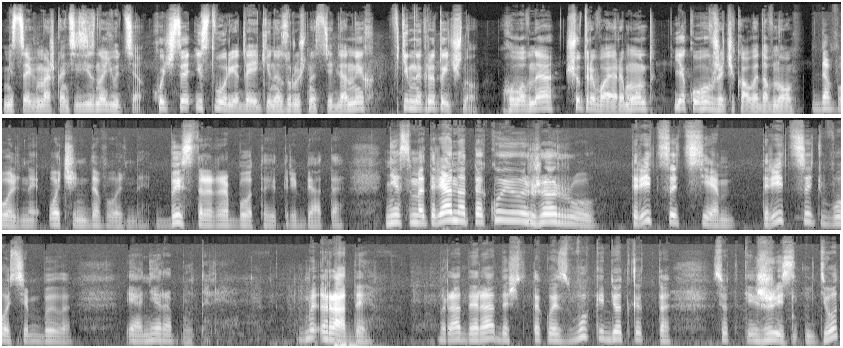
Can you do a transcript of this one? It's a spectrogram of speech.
Місцеві мешканці зізнаються, хоч це і створює деякі незручності для них, втім не критично. Головне, що триває ремонт, якого вже чекали давно. Довольны, очень довольны. Быстро работают ребята. Несмотря на такую жару, 37, 38 было, и они работали. Мы рады. Рады, рады, что такой звук идет как-то. Все-таки жизнь идет,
